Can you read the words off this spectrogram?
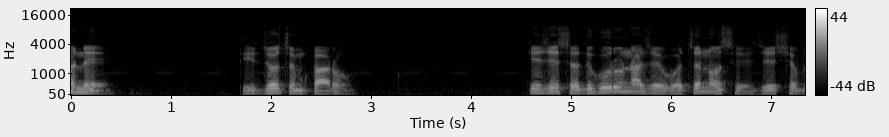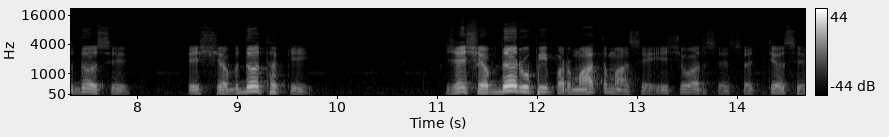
અને ત્રીજો ચમકારો કે જે સદગુરુના જે વચનો છે, જે શબ્દો છે, એ શબ્દો થકી જે શબ્દરૂપી પરમાત્મા છે, ઈશ્વર છે, સત્ય છે,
